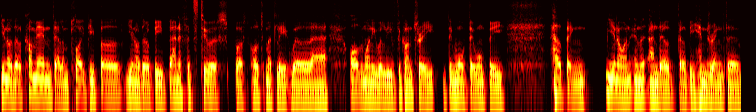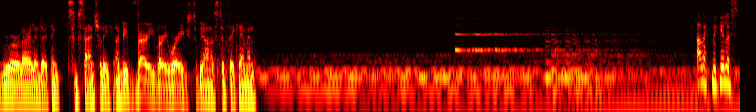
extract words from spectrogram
You know, they'll come in, they'll employ people. You know, there'll be benefits to it, but ultimately, it will. Uh, all the money will leave the country. They won't. They won't be helping you know, and, and they'll they'll be hindering the rural Ireland, I think, substantially. I'd be very, very worried, to be honest, if they came in. Alec MacGillis,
